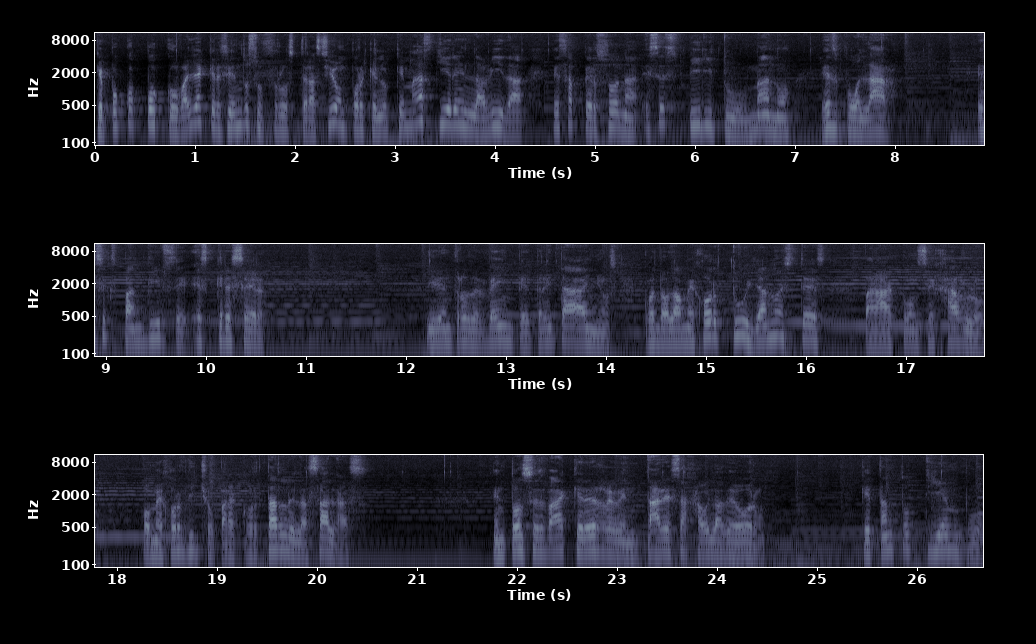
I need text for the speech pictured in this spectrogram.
que poco a poco vaya creciendo su frustración porque lo que más quiere en la vida esa persona, ese espíritu humano, es volar, es expandirse, es crecer y dentro de 20, 30 años, cuando a lo mejor tú ya no estés para aconsejarlo, o mejor dicho, para cortarle las alas, entonces va a querer reventar esa jaula de oro que tanto tiempo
